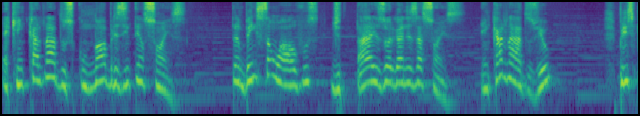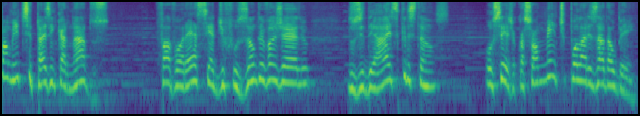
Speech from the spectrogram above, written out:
é que encarnados com nobres intenções também são alvos de tais organizações. Encarnados, viu? Principalmente se tais encarnados favorecem a difusão do evangelho, dos ideais cristãos, ou seja, com a sua mente polarizada ao bem.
